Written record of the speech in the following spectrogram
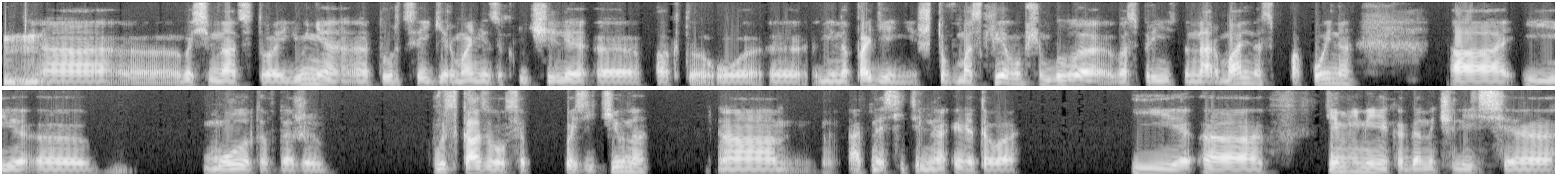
18 а, июня, Турция и Германия заключили э, пакт о э, ненападении, что в Москве, в общем, было воспринято нормально, спокойно, а, и э, Молотов даже высказывался позитивно относительно этого. И тем не менее, когда начались, э,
